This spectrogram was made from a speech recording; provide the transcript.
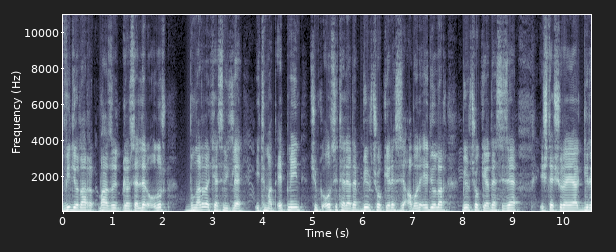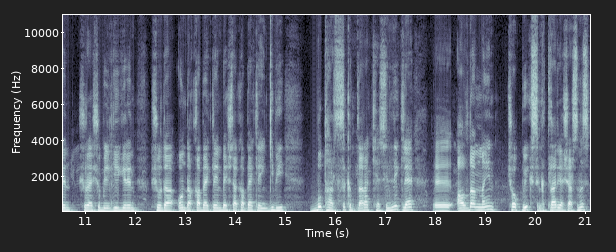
videolar, bazı görseller olur. Bunlara da kesinlikle itimat etmeyin. Çünkü o sitelerde birçok yere sizi abone ediyorlar. Birçok yerde size işte şuraya girin, şuraya şu bilgiyi girin, şurada 10 dakika bekleyin, 5 dakika bekleyin gibi bu tarz sıkıntılara kesinlikle e, aldanmayın. Çok büyük sıkıntılar yaşarsınız.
